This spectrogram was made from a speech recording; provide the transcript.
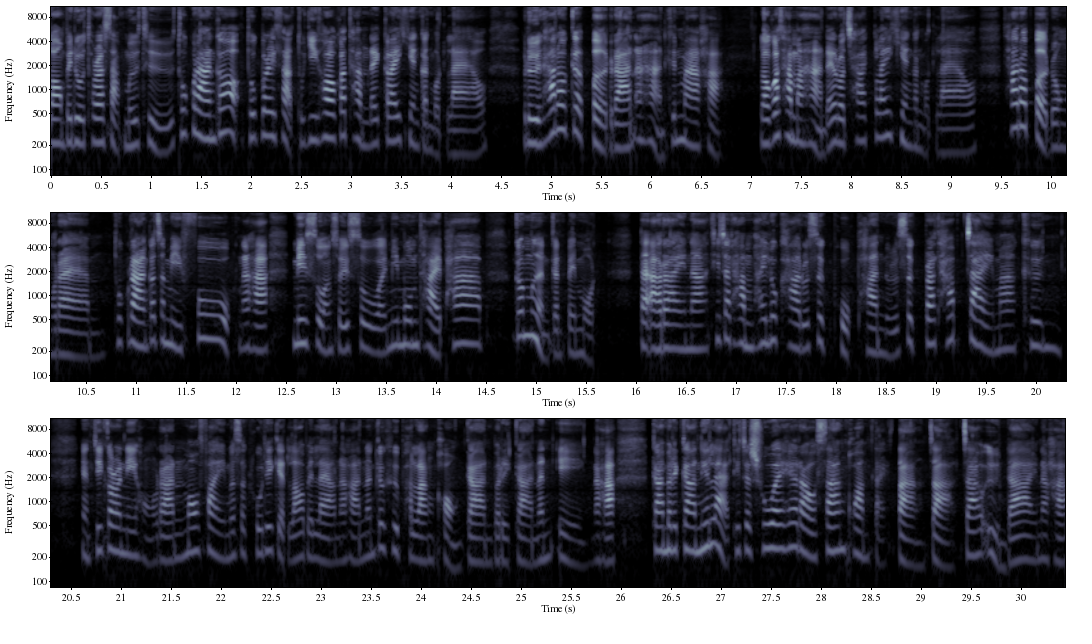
ลองไปดูโทรศัพท์มือถือ ทุกร้านก็ทุกบริษัททุกยี่ห้อก็ทำได้ใกล้เคียงกันหมดแล้ว หรือถ้าเราเกิดเปิดร้านอาหารขึ้นมาค่ะ เราก็ทำอาหารได้รสชาติใกล้เคียงกันหมดแล้ว ถ้าเราเปิดโรงแรม ทุกร้านก็จะมีฟูกนะคะ มีสวนสวยๆ มีมุมถ่ายภาพก็เหมือนกันไปหมด แต่อะไรนะที่จะทำให้ลูกค้ารู้สึกผูกพันหรือรู้สึกประทับใจมากขึ้น อย่างที่กรณีของร้านหม้อไฟเมื่อสักครู่ที่เกดเล่าไปแล้วนะคะ นั่นก็คือพลังของการบริการนั่นเองนะคะ การบริการนี่แหละที่จะช่วยให้เราสร้างความแตกต่างจากเจ้าอื่นได้นะคะ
